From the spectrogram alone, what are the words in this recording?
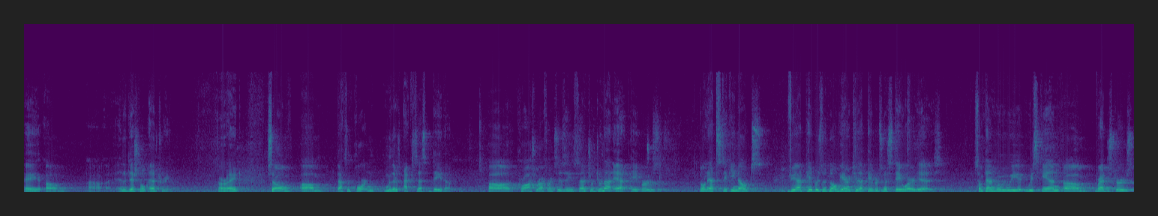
a, um, uh, an additional entry. All right? So um, that's important when there's excess data. Uh, Cross-reference is essential. Do not add papers. Don't add sticky notes. If you add papers, there's no guarantee that paper is going to stay where it is. Sometimes when we, we scan um, registers,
